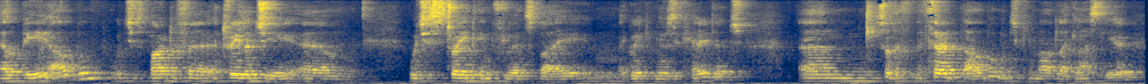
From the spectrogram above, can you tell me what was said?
LP album, which is part of a, a trilogy, um, which is straight influenced by a Greek music heritage. Um, so the, the third album, which came out like last year,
